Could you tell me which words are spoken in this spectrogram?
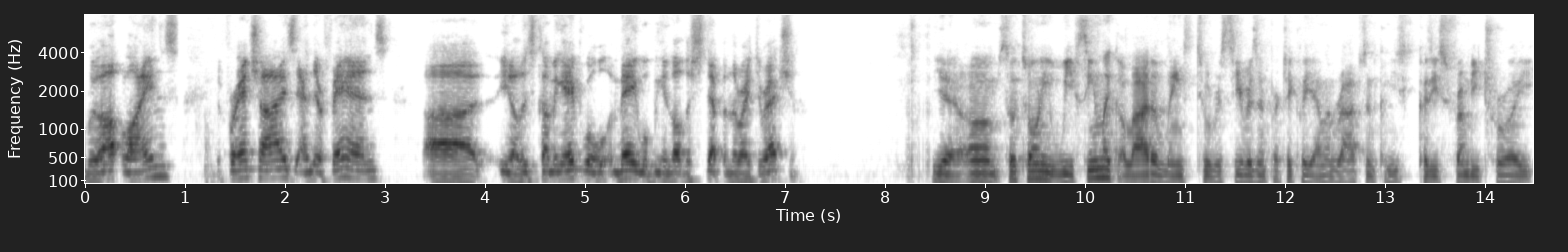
Lions, the franchise, and their fans uh, you know, this coming April, May will be another step in the right direction. Yeah. Um. So Tony, we've seen like a lot of links to receivers, and particularly Allen Robinson, because he's because he's from Detroit.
